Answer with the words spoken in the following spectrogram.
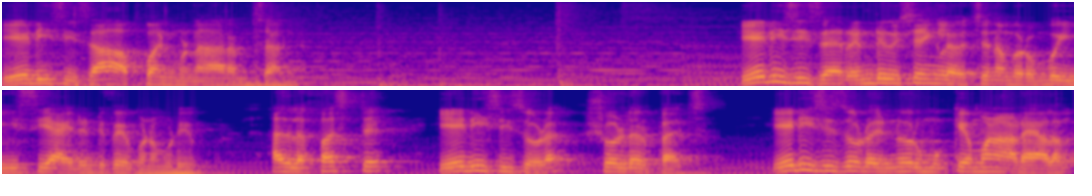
ஏடிசிஸாக அப்பாயின்ட் பண்ண ஆரம்பித்தாங்க ஏடிசிஸை ரெண்டு விஷயங்களை வச்சு நம்ம ரொம்ப ஈஸியாக ஐடென்டிஃபை பண்ண முடியும். அதில் ஃபஸ்ட்டு ஏடிசிஸோட ஷோல்டர் பேட்ச் ஏடிசிஸோட இன்னொரு முக்கியமான அடையாளம்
